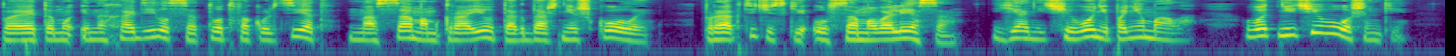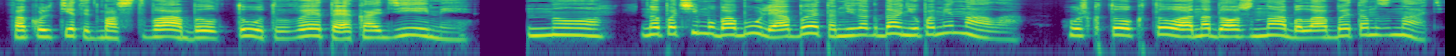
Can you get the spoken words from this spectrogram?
Поэтому и находился тот факультет на самом краю тогдашней школы, практически у самого леса. Я ничего не понимала. Вот ничегошеньки. Факультет ведмовства был тут, в этой академии. Но... Но почему бабуля об этом никогда не упоминала? Уж кто-кто, она должна была об этом знать.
